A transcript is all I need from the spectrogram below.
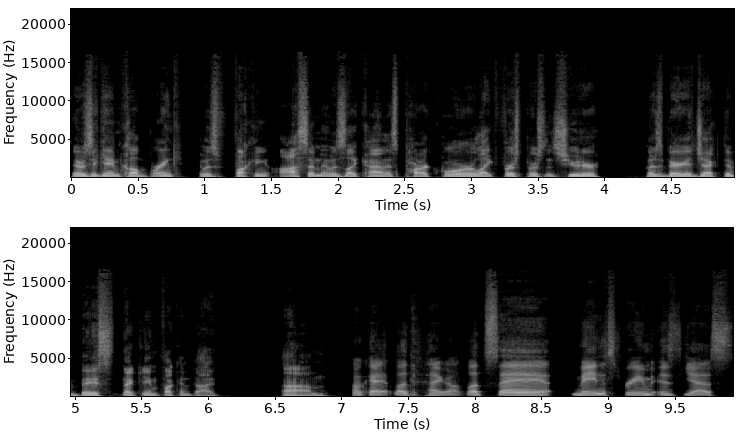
There was a game called Brink. It was fucking awesome. It was like kind of this parkour, like first person shooter, but it's very objective based. That game fucking died. Um. Okay, let's hang on. Let's say mainstream is yes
